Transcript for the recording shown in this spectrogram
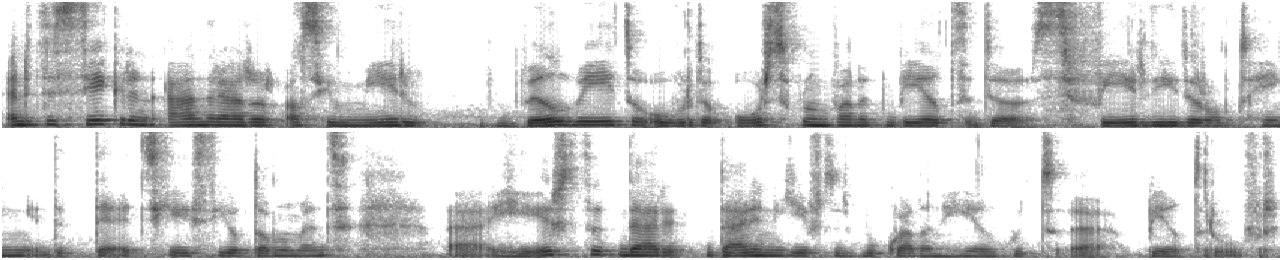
En het is zeker een aanrader als je meer wil weten over de oorsprong van het beeld, de sfeer die er rond hing, de tijdsgeest die op dat moment uh, heerste. Daar, daarin geeft het boek wel een heel goed uh, beeld erover.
